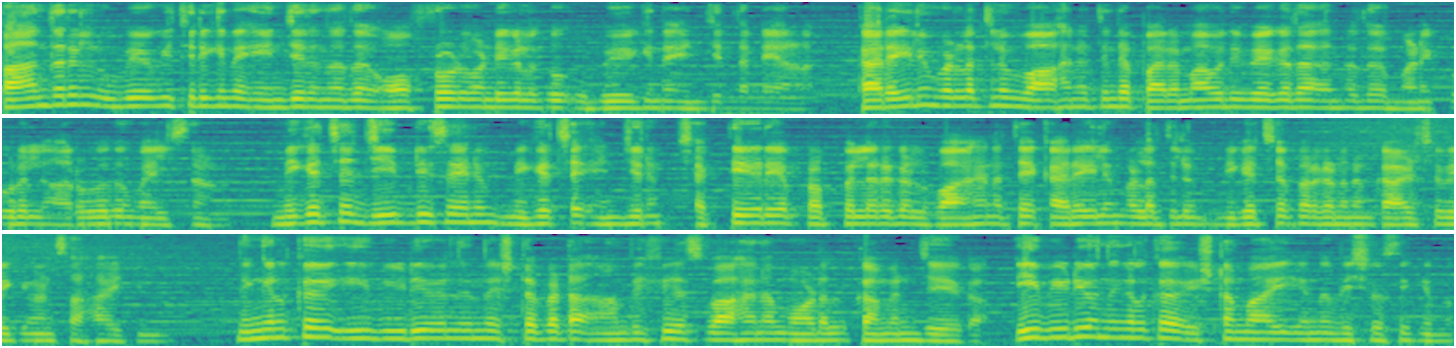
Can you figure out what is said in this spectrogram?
പാന്തറിൽ ഉപയോഗിച്ചിരിക്കുന്ന എഞ്ചിൻ എന്നത് ഓഫ് റോഡ് വണ്ടികൾക്ക് ഉപയോഗിക്കുന്ന എഞ്ചിൻ തന്നെയാണ്. കരയിലും വെള്ളത്തിലും വാഹനത്തിന്റെ പരമാവധി വേഗത എന്നത് മണിക്കൂറിൽ അറുപത് മൈൽസ് ആണ് മികച്ച ജീപ്പ് ഡിസൈനും മികച്ച എഞ്ചിനും ശക്തിയേറിയ പ്രൊപ്പല്ലറുകൾ വാഹനത്തെ കരയിലും വെള്ളത്തിലും മികച്ച പ്രകടനം കാഴ്ചവെക്കുവാൻ സഹായിക്കുന്നു. നിങ്ങൾക്ക് ഈ വീഡിയോയിൽ നിന്ന് ഇഷ്ടപ്പെട്ട ആംബിഫിയസ് വാഹന മോഡൽ കമന്റ് ചെയ്യുക. ഈ വീഡിയോ നിങ്ങൾക്ക് ഇഷ്ടമായി എന്ന് വിശ്വസിക്കുന്നു.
